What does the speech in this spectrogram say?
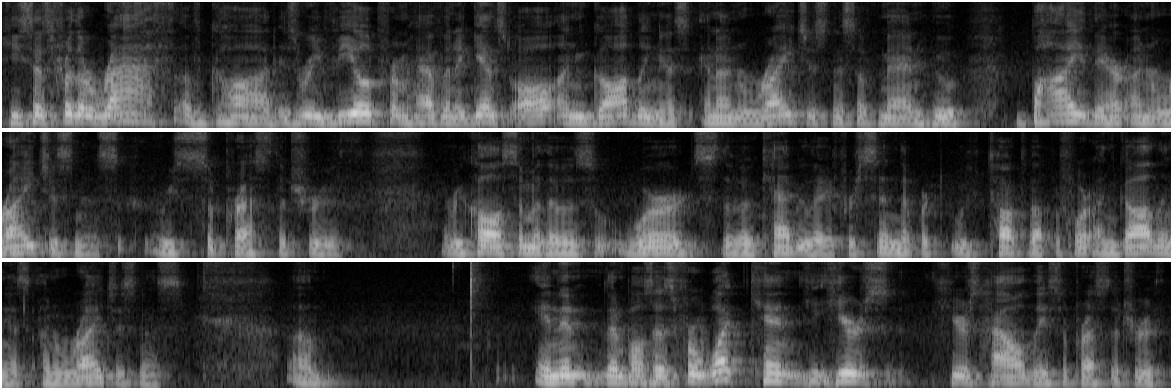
he says, For the wrath of God is revealed from heaven against all ungodliness and unrighteousness of men who, by their unrighteousness, suppress the truth. Recall some of those words, the vocabulary for sin that we've talked about before ungodliness, unrighteousness. Um, and then, then Paul says, For what can, here's, here's how they suppress the truth.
